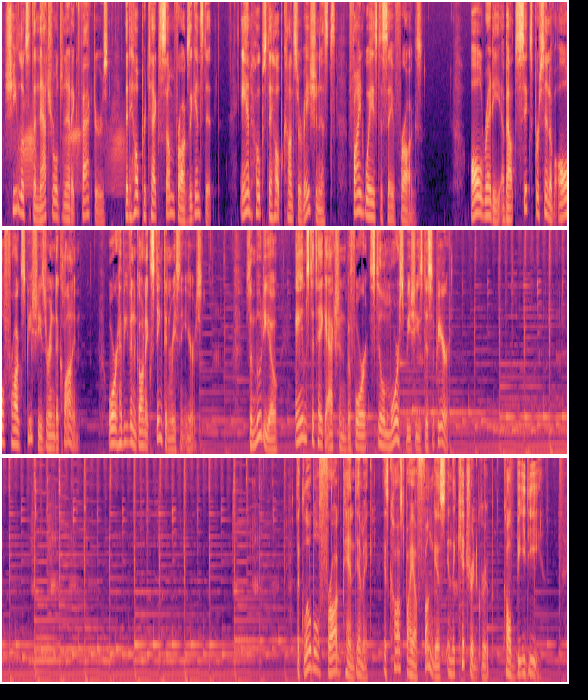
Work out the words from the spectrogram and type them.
She looks at the natural genetic factors that help protect some frogs against it and hopes to help conservationists find ways to save frogs. Already, about 6% of all frog species are in decline, or have even gone extinct in recent years. Zamudio aims to take action before still more species disappear. The global frog pandemic is caused by a fungus in the chytrid group called BD.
